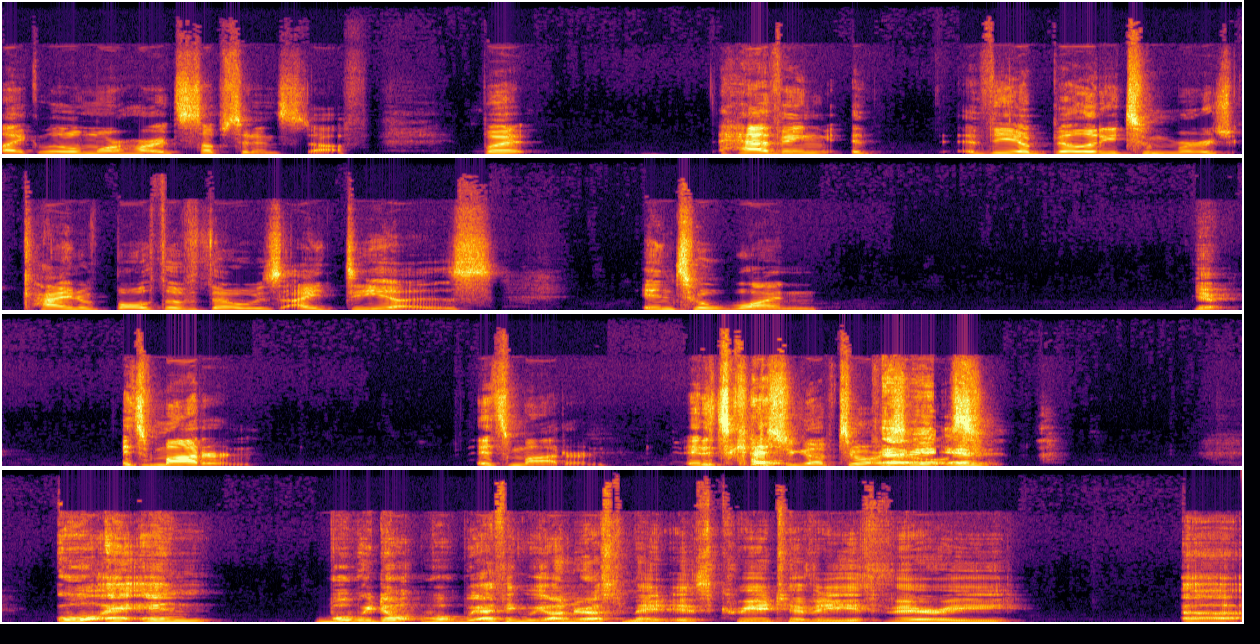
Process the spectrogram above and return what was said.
like little more hard substance stuff. But having the ability to merge kind of both of those ideas into one. It's modern. It's modern. And it's catching up to I ourselves. mean, and well, and what we don't, what we, I think we underestimate is creativity is very uh,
